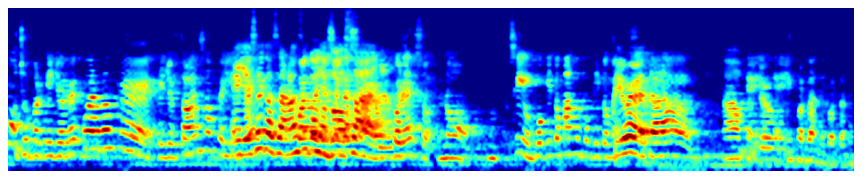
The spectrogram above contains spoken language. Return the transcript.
mucho, porque yo recuerdo que, que yo estaba en San Felipe. Ellos se casaron hace como ellos se dos casaron, años. Por eso, no. Sí, un poquito más, un poquito Sí, menos. pero está... Ah, ok, Yo- ok, importante, importante.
